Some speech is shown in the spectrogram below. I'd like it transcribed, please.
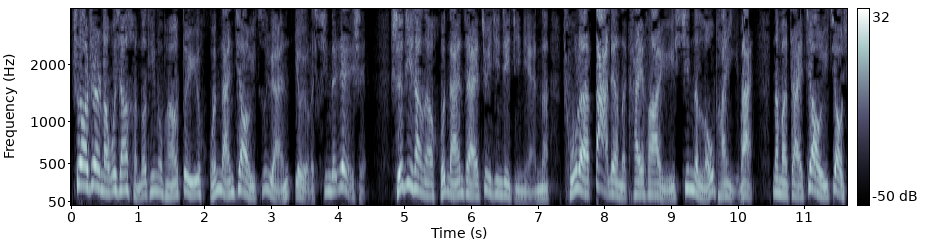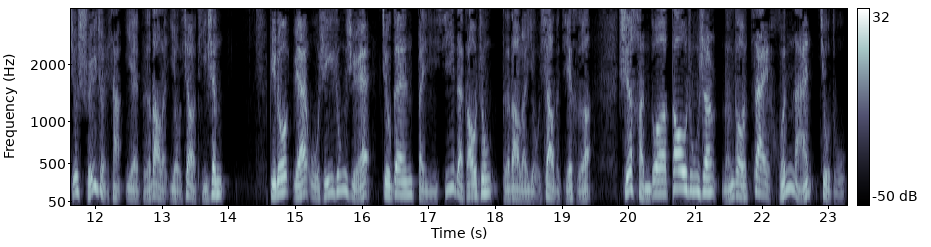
说到这儿呢，我想很多听众朋友对于浑南教育资源又有了新的认识。实际上呢，浑南在最近这几年呢，除了大量的开发于新的楼盘以外，那么在教育教学水准上也得到了有效提升。比如原五十一中学就跟本溪的高中得到了有效的结合，使很多高中生能够在浑南就读。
